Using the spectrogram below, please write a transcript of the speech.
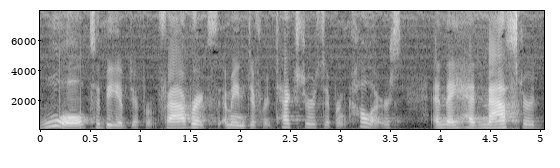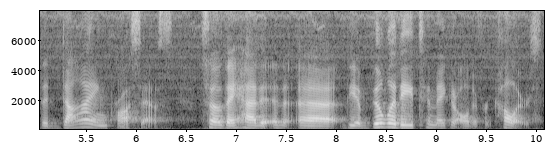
wool to be of different fabrics, I mean, different textures, different colors, and they had mastered the dyeing process. So they had an, uh, the ability to make it all different colors.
